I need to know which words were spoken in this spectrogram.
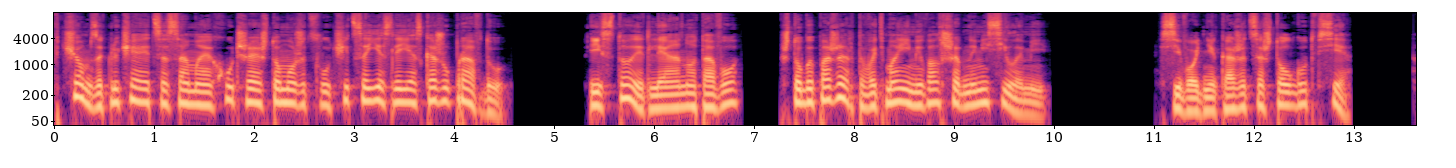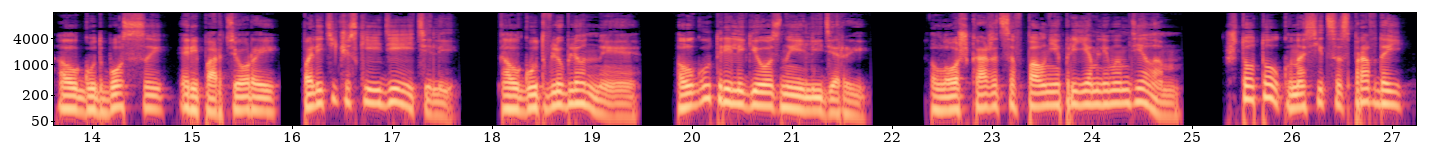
в чем заключается самое худшее, что может случиться, если я скажу правду? И стоит ли оно того, чтобы пожертвовать моими волшебными силами? Сегодня кажется, что лгут все. Лгут боссы, репортеры, политические деятели, лгут влюбленные, лгут религиозные лидеры. Ложь кажется вполне приемлемым делом. Что толку носиться с правдой,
